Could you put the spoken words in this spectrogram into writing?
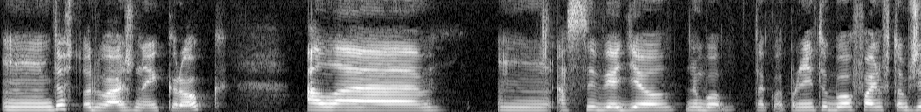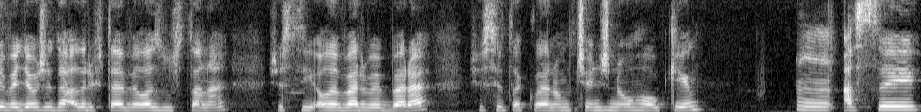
Mm, dost odvážný krok, ale mm, asi věděl, nebo takhle, pro ně to bylo fajn v tom, že věděl, že ta Adri v té vile zůstane, že si Oliver vybere, že si takhle jenom changenou holky. Mm, asi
